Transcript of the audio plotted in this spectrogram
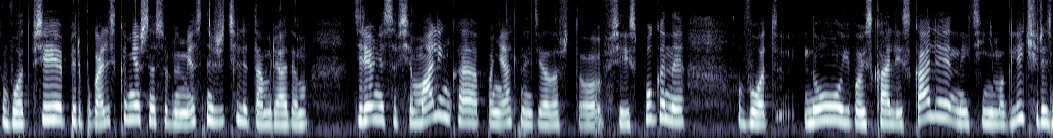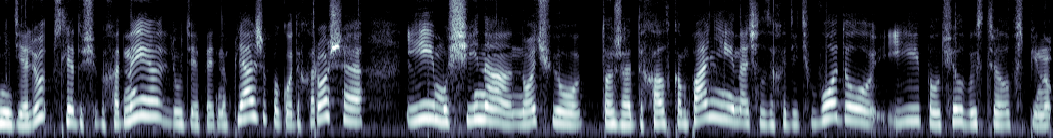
Вот, все перепугались, конечно, особенно местные жители там рядом. Деревня совсем маленькая, понятное дело, что все испуганы. Вот, ну, его искали, искали, найти не могли через неделю. Следующие выходные, люди опять на пляже, погода хорошая. И мужчина ночью тоже отдыхал в компании, начал заходить в воду и получил выстрел в спину.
